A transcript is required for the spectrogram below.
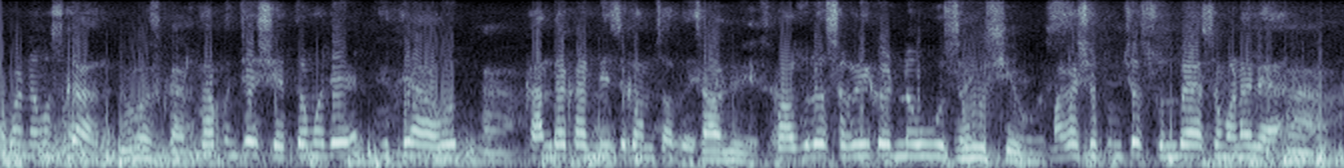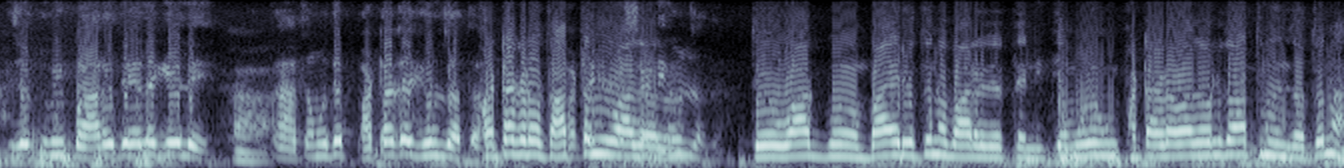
बाबा नमस्कार. नमस्कार. आता आपण ज्या शेतामध्ये इथे आहोत हा. कांदा काढणीचं काम चालू आहे. चालू आहे चालू बाजूला सगळीकडनं ऊस ऊस आहे, ऊस. मगाशी तुमच्या सुनबाई असं म्हणाल्या हा. की जर तुम्ही बारा द्यायला गेले हा. तर हातामध्ये फटाका घेऊन जाता. फटाकडा आता मी घेऊन वाजवला. जाता? ते वाघ अं, बाहेर येतो ना बारा देताना त्यामुळे मग फटाकडा वाजवला तर आतमध्ये जातो ना.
